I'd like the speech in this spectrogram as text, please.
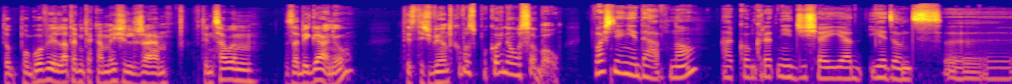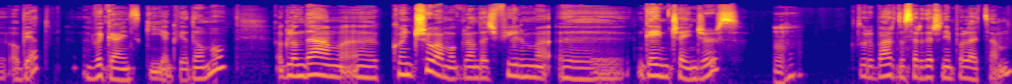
to po głowie lata mi taka myśl, że w tym całym zabieganiu ty jesteś wyjątkowo spokojną osobą. Właśnie niedawno, a konkretnie dzisiaj jad- jedząc e, obiad wegański, jak wiadomo, oglądałam, e, kończyłam oglądać film e, Game Changers, Mhm. który bardzo serdecznie polecam,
